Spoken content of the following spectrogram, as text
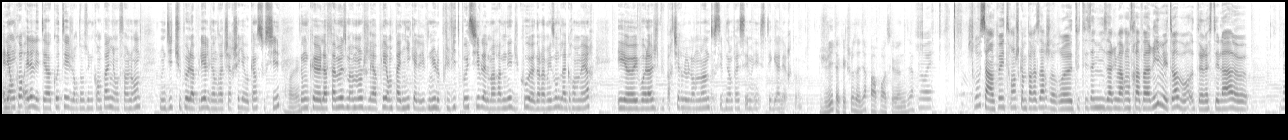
elle Ouais, est encore, elle, elle était à côté, genre dans une campagne en Finlande. Elle me dit, tu peux l'appeler, elle viendra te chercher, il y a aucun souci. Ouais. Donc euh, la fameuse maman, je l'ai appelée en panique, elle est venue le plus vite possible, elle m'a ramenée du coup dans la maison de la grand-mère. Et, et voilà, j'ai pu partir le lendemain, tout s'est bien passé, mais c'était galère quoi. Julie, t'as quelque chose à dire par rapport à ce qu'elle vient de dire? Ouais. Je trouve ça un peu étrange comme par hasard, genre euh, tous tes amis ils arrivent à rentrer à Paris, mais toi bon, t'es resté là. euh, Bah,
